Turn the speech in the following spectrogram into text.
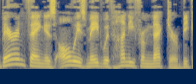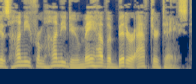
Barenfang is always made with honey from nectar because honey from honeydew may have a bitter aftertaste.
